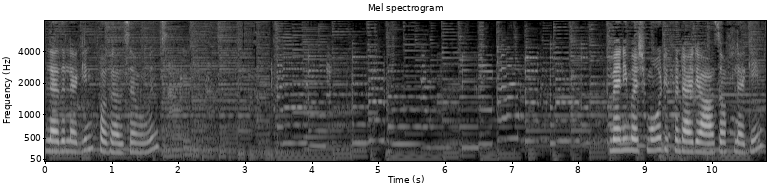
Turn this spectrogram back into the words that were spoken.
leather legging for girls and women. Many much more different ideas of legging.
